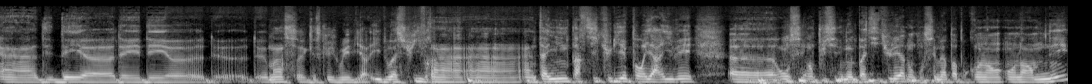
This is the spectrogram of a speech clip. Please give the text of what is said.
un- des des, euh, des, euh, de, de mince. Qu'est-ce que je voulais dire? Il doit suivre un, un, timing particulier pour y arriver. Euh, on sait en plus il n'est même pas titulaire, donc on sait même pas pourquoi on l'a- on l'a emmené.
